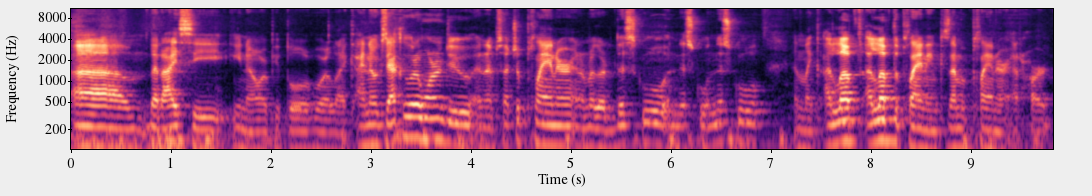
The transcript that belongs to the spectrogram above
Um, that I see, you know, are people who are like, I know exactly what I want to do, and I'm such a planner, and I'm gonna go to this school and this school and this school, and like I love, I love the planning because I'm a planner at heart.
